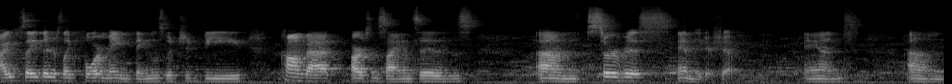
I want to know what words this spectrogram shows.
I'd say there's like four main things, which would be combat, arts and sciences, um, service, and leadership. And um,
